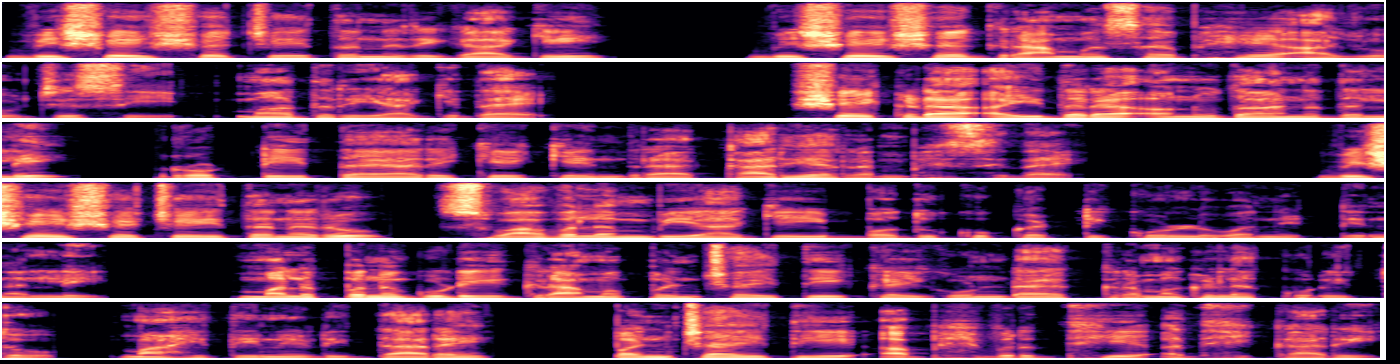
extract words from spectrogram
ವಿಶೇಷ ಚೇತನರಿಗಾಗಿ ವಿಶೇಷ ಗ್ರಾಮಸಭೆ ಆಯೋಜಿಸಿ ಮಾದರಿಯಾಗಿದೆ. ಶೇಕಡ ಐದರ ಅನುದಾನದಲ್ಲಿ ರೊಟ್ಟಿ ತಯಾರಿಕೆ ಕೇಂದ್ರ ಕಾರ್ಯಾರಂಭಿಸಿದೆ. ವಿಶೇಷ ಚೇತನರು ಸ್ವಾವಲಂಬಿಯಾಗಿ ಬದುಕು ಕಟ್ಟಿಕೊಳ್ಳುವ ನಿಟ್ಟಿನಲ್ಲಿ ಮಲಪನಗುಡಿ ಗ್ರಾಮ ಪಂಚಾಯಿತಿ ಕೈಗೊಂಡ ಕ್ರಮಗಳ ಕುರಿತು ಮಾಹಿತಿ ನೀಡಿದ್ದಾರೆ. ಪಂಚಾಯಿತಿ ಅಭಿವೃದ್ಧಿ ಅಧಿಕಾರಿ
